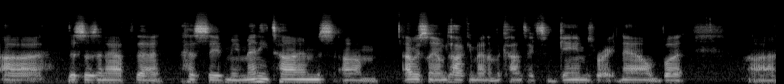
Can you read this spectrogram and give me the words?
Uh, this is an app that has saved me many times. Um, obviously, I'm talking about in the context of games right now, but uh,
